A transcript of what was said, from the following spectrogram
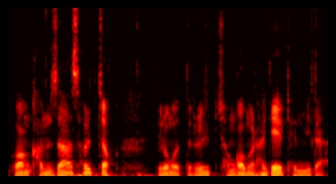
보안 감사 설정 이런 것들을 점검을 하게 됩니다.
